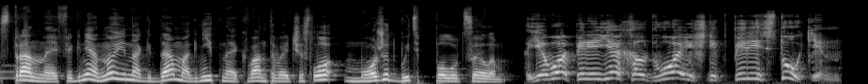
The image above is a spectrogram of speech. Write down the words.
Странная фигня, но иногда магнитное квантовое число может быть полуцелым. Его переехал двоечник Перестукин.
